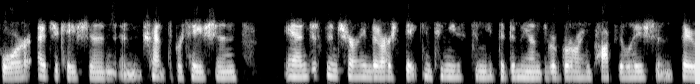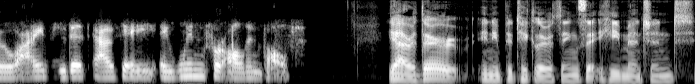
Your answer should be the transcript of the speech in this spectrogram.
for education and transportation and just ensuring that our state continues to meet the demands of a growing population. So I viewed it as a, a win for all involved. Yeah, are there any particular things that he mentioned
